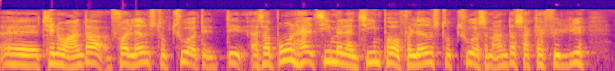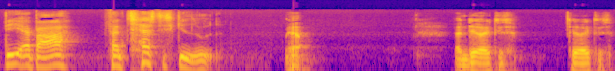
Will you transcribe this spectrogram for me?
øh, til nogle andre, for at lave en struktur. Det, det, altså at bruge en halv time eller en time på at få lavet en struktur, som andre så kan følge, det er bare fantastisk givet ud. Ja. Ja, det er rigtigt. Det er rigtigt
